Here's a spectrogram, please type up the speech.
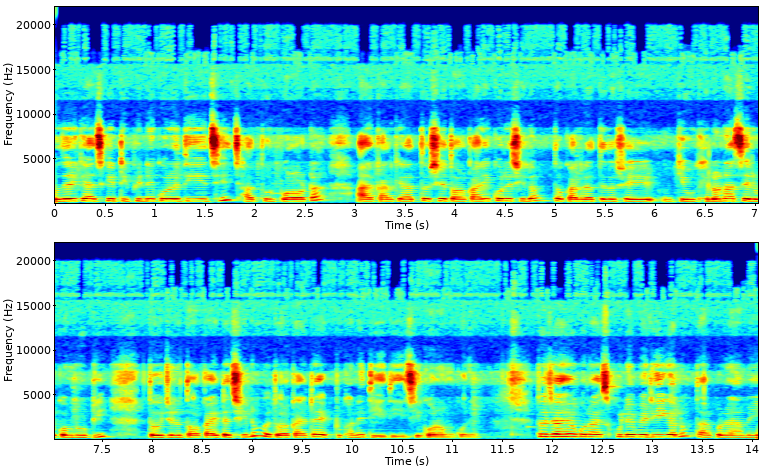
ওদেরকে আজকে টিফিনে করে দিয়েছি ছাতুর পরোটা, আর কালকে রাত তো সে তরকারি করেছিলাম তো কাল রাতে তো সে কেউ খেলো না সেরকম রুটি, তো ওই জন্য তরকারিটা ছিল, ওই তরকারিটা একটুখানি দিয়ে দিয়েছি গরম করে। তো যাই হোক, ওরা স্কুলে বেরিয়ে গেল। তারপরে আমি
